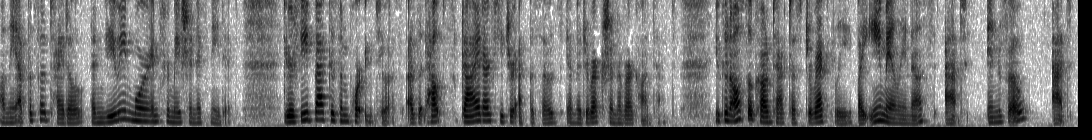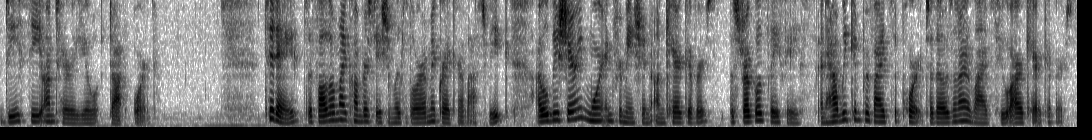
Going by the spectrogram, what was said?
on the episode title and viewing more information if needed. Your feedback is important to us as it helps guide our future episodes and the direction of our content. You can also contact us directly by emailing us at info at dcontario.org. Today, to follow my conversation with Laura McGregor last week, I will be sharing more information on caregivers, the struggles they face, and how we can provide support to those in our lives who are caregivers.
